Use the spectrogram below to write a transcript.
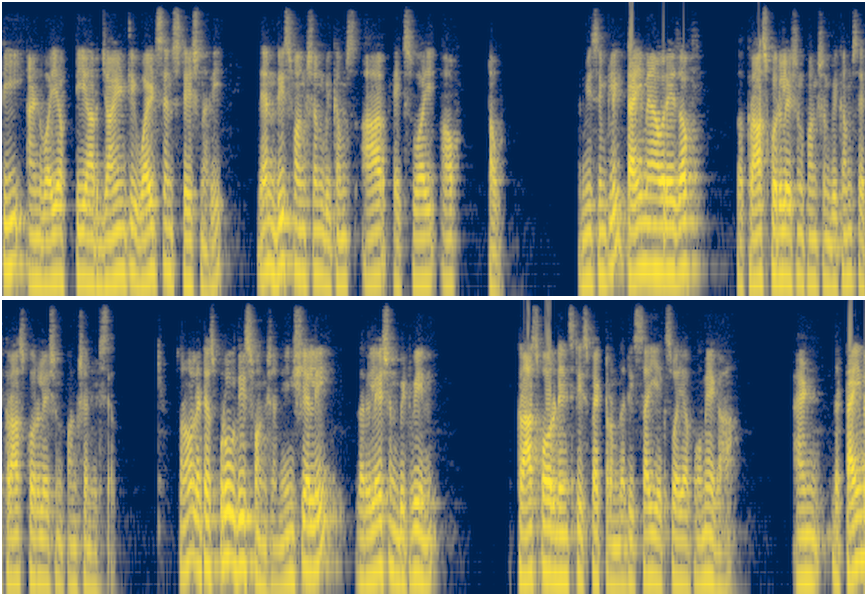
t and y of t are jointly wide and stationary, then this function becomes r xy of tau. That means simply time average of the cross correlation function becomes a cross correlation function itself. So, now let us prove this function. Initially, the relation between cross power density spectrum that is psi xy of omega and the time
